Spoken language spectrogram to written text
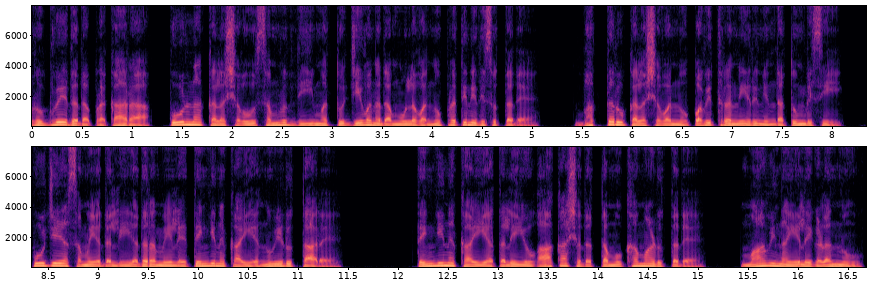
ಋಗ್ವೇದದ ಪ್ರಕಾರ, ಪೂರ್ಣ ಕಲಶವು ಸಮೃದ್ಧಿ ಮತ್ತು ಜೀವನದ ಮೂಲವನ್ನು ಪ್ರತಿನಿಧಿಸುತ್ತದೆ. ಭಕ್ತರು ಕಲಶವನ್ನು ಪವಿತ್ರ ನೀರಿನಿಂದ ತುಂಬಿಸಿ, ಪೂಜೆಯ ಸಮಯದಲ್ಲಿ ಅದರ ಮೇಲೆ ತೆಂಗಿನಕಾಯಿಯನ್ನು ಇಡುತ್ತಾರೆ. ತೆಂಗಿನಕಾಯಿಯ ತಲೆಯು ಆಕಾಶದತ್ತ ಮುಖ ಮಾಡುತ್ತದೆ. ಮಾವಿನ ಎಲೆಗಳನ್ನು,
